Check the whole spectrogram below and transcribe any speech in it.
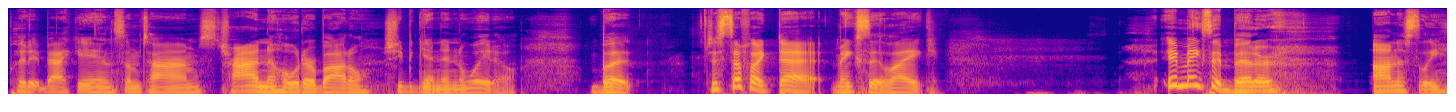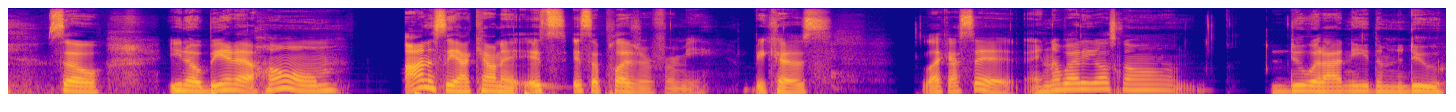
put it back in sometimes, trying to hold her bottle. She be getting in the way though. But just stuff like that makes it like it makes it better honestly so you know being at home honestly i count it it's it's a pleasure for me because like i said ain't nobody else gonna do what i need them to do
